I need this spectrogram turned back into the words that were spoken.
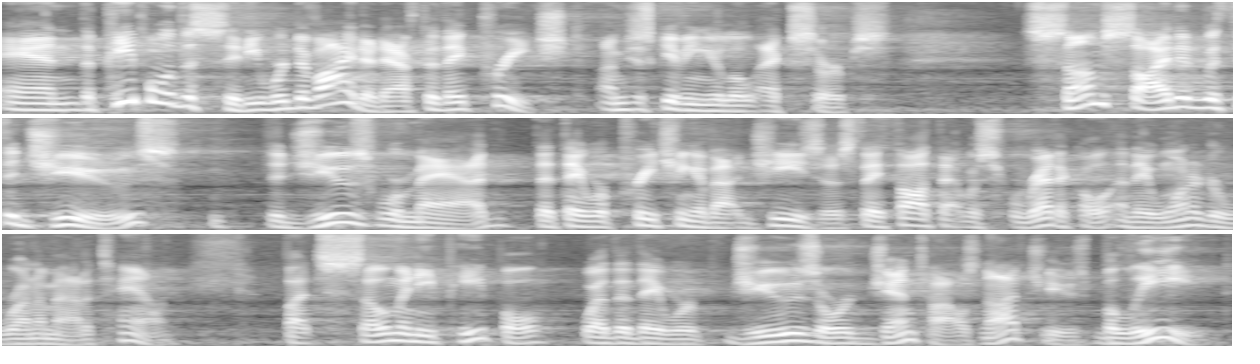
And the people of the city were divided after they preached. I'm just giving you little excerpts. Some sided with the Jews. The Jews were mad that they were preaching about Jesus. They thought that was heretical and they wanted to run them out of town. But so many people, whether they were Jews or Gentiles, not Jews, believed.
